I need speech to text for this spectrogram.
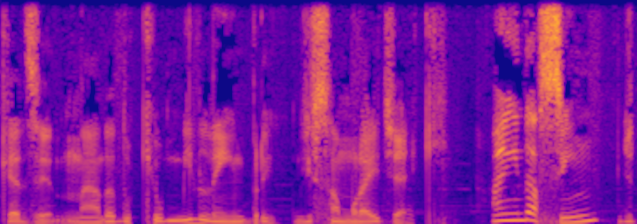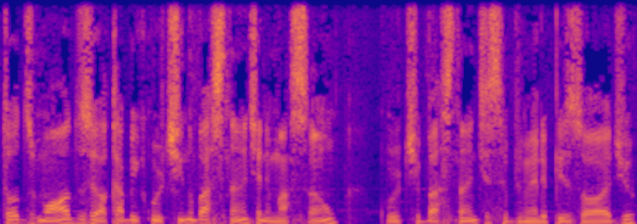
Quer dizer, nada do que eu me lembre de Samurai Jack. Ainda assim, de todos modos, eu acabei curtindo bastante a animação curti bastante esse primeiro episódio.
